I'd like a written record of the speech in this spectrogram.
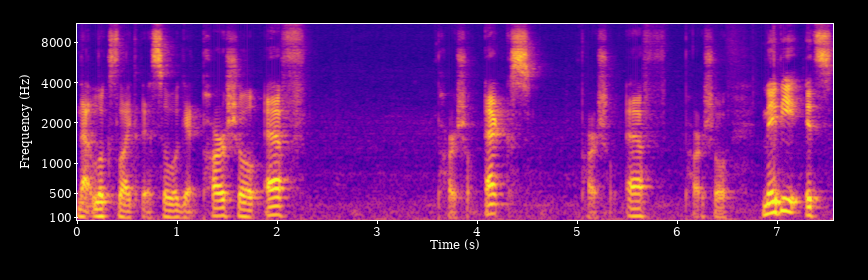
that looks like this. So we'll get partial f partial x, partial f, partial. Maybe it's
